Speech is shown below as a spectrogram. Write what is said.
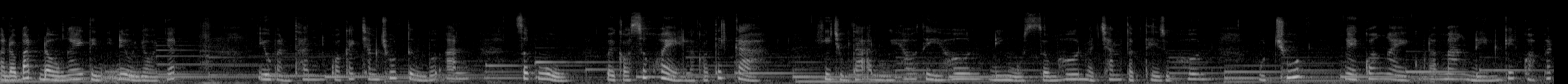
mà nó bắt đầu ngay từ những điều nhỏ nhất. Yêu bản thân qua cách chăm chút từng bữa ăn, giấc ngủ, bởi có sức khỏe là có tất cả. Khi chúng ta ăn uống healthy hơn, đi ngủ sớm hơn và chăm tập thể dục hơn một chút ngày qua ngày cũng đã mang đến kết quả bất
